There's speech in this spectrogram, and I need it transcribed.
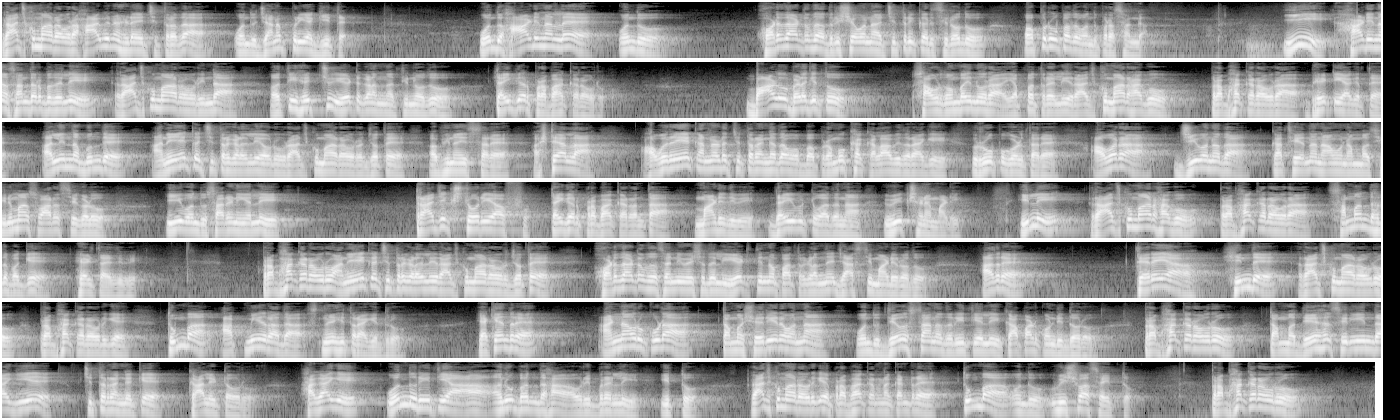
ರಾಜ್ಕುಮಾರ್ ಅವರ ಹಾವಿನ ಹೆಡೆ ಚಿತ್ರದ ಒಂದು ಜನಪ್ರಿಯ ಗೀತೆ. ಒಂದು ಹಾಡಿನಲ್ಲೇ ಒಂದು ಹೊಡೆದಾಟದ ದೃಶ್ಯವನ್ನು ಚಿತ್ರೀಕರಿಸಿರೋದು ಅಪರೂಪದ ಒಂದು ಪ್ರಸಂಗ. ಈ ಹಾಡಿನ ಸಂದರ್ಭದಲ್ಲಿ ರಾಜ್ಕುಮಾರ್ ಅವರಿಂದ ಅತಿ ಹೆಚ್ಚು ಏಟುಗಳನ್ನು ತಿನ್ನೋದು ಟೈಗರ್ ಪ್ರಭಾಕರ್ ಅವರು. ಬಾಳು ಬೆಳಗಿತು ಸಾವಿರದ ಒಂಬೈನೂರ ಎಪ್ಪತ್ತರಲ್ಲಿ ರಾಜ್ಕುಮಾರ್ ಹಾಗೂ ಪ್ರಭಾಕರ್ ಅವರ ಭೇಟಿಯಾಗುತ್ತೆ. ಅಲ್ಲಿಂದ ಮುಂದೆ ಅನೇಕ ಚಿತ್ರಗಳಲ್ಲಿ ಅವರು ರಾಜ್ಕುಮಾರ್ ಅವರ ಜೊತೆ ಅಭಿನಯಿಸ್ತಾರೆ. ಅಷ್ಟೇ ಅಲ್ಲ, ಅವರೇ ಕನ್ನಡ ಚಿತ್ರರಂಗದ ಒಬ್ಬ ಪ್ರಮುಖ ಕಲಾವಿದರಾಗಿ ರೂಪುಗೊಳ್ತಾರೆ. ಅವರ ಜೀವನದ ಕಥೆಯನ್ನು ನಾವು ನಮ್ಮ ಸಿನಿಮಾ ಸ್ವಾರಸ್ಯಗಳು ಈ ಒಂದು ಸರಣಿಯಲ್ಲಿ tragic story of tiger Prabhakar ಅಂತ ಮಾಡಿದ್ದೀವಿ ದಯವಿಟ್ಟು ಅದನ್ನು ವೀಕ್ಷಣೆ ಮಾಡಿ. ಇಲ್ಲಿ ರಾಜ್ಕುಮಾರ್ ಹಾಗೂ ಪ್ರಭಾಕರ್ ಅವರ ಸಂಬಂಧದ ಬಗ್ಗೆ ಹೇಳ್ತಾ ಇದ್ದೀವಿ. ಪ್ರಭಾಕರ್ ಅವರು ಅನೇಕ ಚಿತ್ರಗಳಲ್ಲಿ ರಾಜ್ಕುಮಾರ್ ಅವ್ರ ಜೊತೆ ಹೊಡೆದಾಟದ ಸನ್ನಿವೇಶದಲ್ಲಿ ಏಟು ತಿನ್ನೋ ಪಾತ್ರಗಳನ್ನೇ ಜಾಸ್ತಿ ಮಾಡಿರೋದು. ಆದರೆ ತೆರೆಯ ಹಿಂದೆ ರಾಜ್ಕುಮಾರ್ ಅವರು ಪ್ರಭಾಕರ್ ಅವರಿಗೆ ತುಂಬ ಆತ್ಮೀಯರಾದ ಸ್ನೇಹಿತರಾಗಿದ್ದರು ಯಾಕೆಂದರೆ ಅಣ್ಣವರು ಕೂಡ ತಮ್ಮ ಶರೀರವನ್ನು ಒಂದು ದೇವಸ್ಥಾನದ ರೀತಿಯಲ್ಲಿ ಕಾಪಾಡಿಕೊಂಡಿದ್ದವರು ಪ್ರಭಾಕರ್ ಅವರು ತಮ್ಮ ದೇಹ ಸಿರಿಯಿಂದಾಗಿಯೇ ಚಿತ್ರರಂಗಕ್ಕೆ ಕಾಲಿಟ್ಟವರು. ಹಾಗಾಗಿ ಒಂದು ರೀತಿಯ ಅನುಬಂಧ ಅವರಿಬ್ಬರಲ್ಲಿ ಇತ್ತು. ರಾಜ್ಕುಮಾರ್ ಅವರಿಗೆ ಪ್ರಭಾಕರ್ನ ಕಂಡ್ರೆ ತುಂಬ ಒಂದು ವಿಶ್ವಾಸ ಇತ್ತು. ಪ್ರಭಾಕರ್ ಅವರು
